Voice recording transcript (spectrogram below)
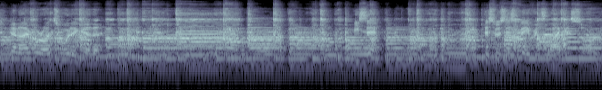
And I were on tour together. He said this was his favorite Slackers song.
